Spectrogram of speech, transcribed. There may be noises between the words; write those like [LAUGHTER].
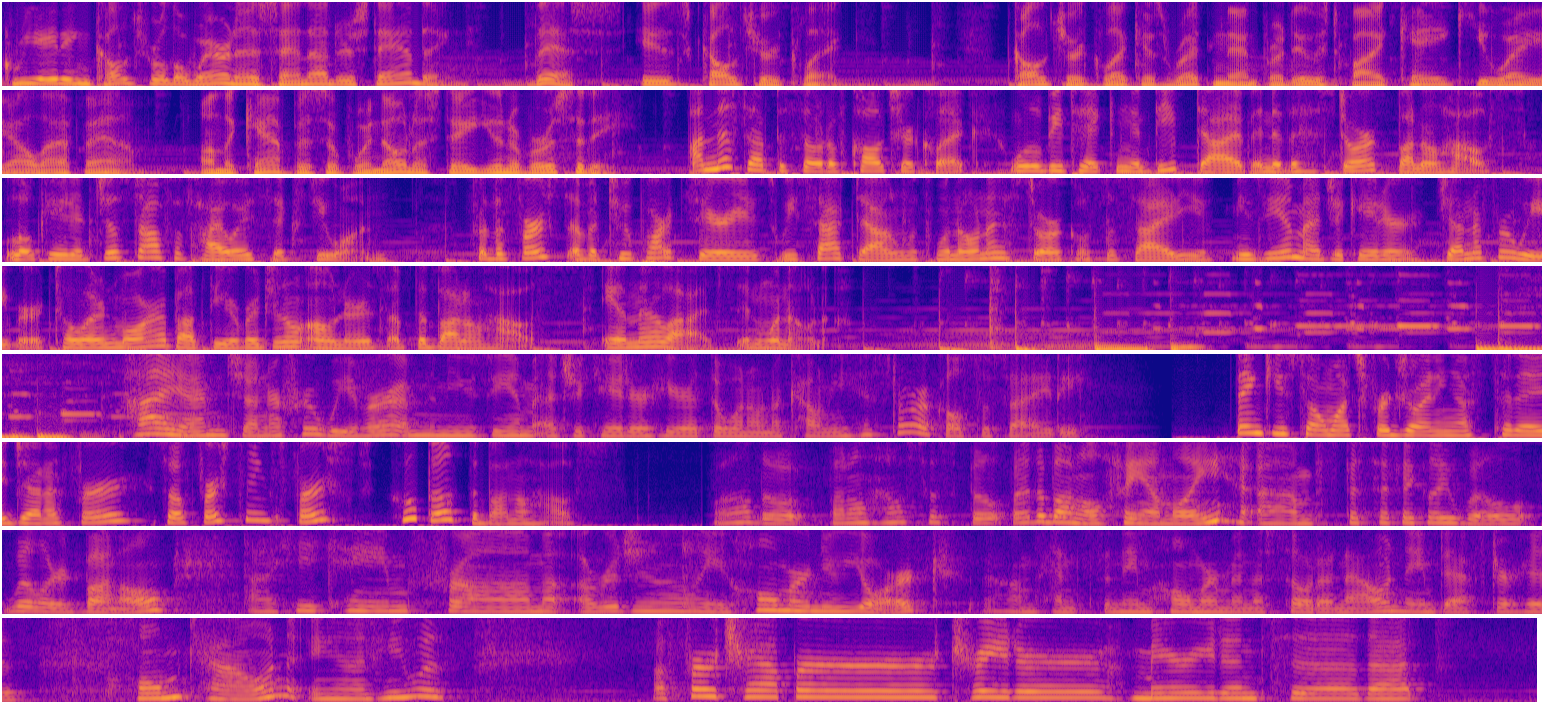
creating cultural awareness and understanding. This is Culture Clique. Culture Clique is written and produced by KQAL FM on the campus of Winona State University. On this episode of Culture Clique, we'll be taking a deep dive into the historic Bunnell House, located just off of Highway 61. For the first of a two part series, we sat down with Winona Historical Society museum educator Jennifer Weaver to learn more about the original owners of the Bunnell House and their lives in Winona. Hi, I'm Jennifer Weaver. I'm the museum educator here at the Winona County Historical Society. Thank you so much for joining us today, Jennifer. So, first things first, who built the Bunnell House? Well, the Bunnell House was built by the Bunnell family, um, specifically Will, Willard Bunnell. Uh, he came from originally Homer, New York, um, hence the name Homer, Minnesota now, named after his hometown. And he was a fur trapper, trader, married into that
